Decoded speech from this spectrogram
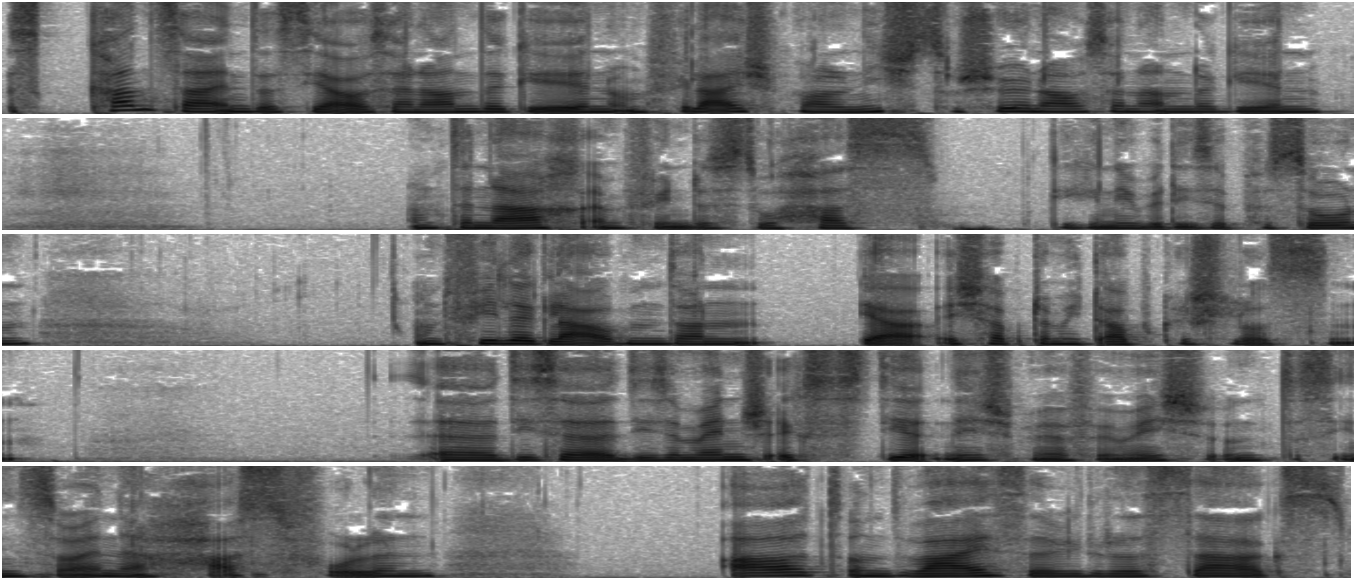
Es kann sein, dass sie auseinandergehen und vielleicht mal nicht so schön auseinandergehen. Und danach empfindest du Hass gegenüber dieser Person. Und viele glauben dann, ja, ich habe damit abgeschlossen. Äh, dieser, dieser Mensch existiert nicht mehr für mich. Und das in so einer hassvollen Art und Weise, wie du das sagst,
